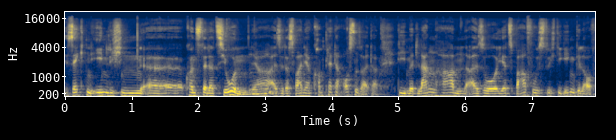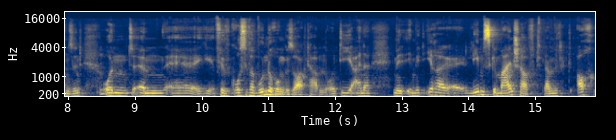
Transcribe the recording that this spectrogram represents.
sektenähnlichen äh, Konstellationen. Mhm. Ja? Also das waren ja komplette Außenseiter, die mit langen Haaren, also jetzt barfuß durch die Gegend gelaufen sind mhm. und ähm, äh, für große Verwunderung gesorgt haben und die eine mit, mit ihrer äh, Lebensgemeinschaft damit auch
